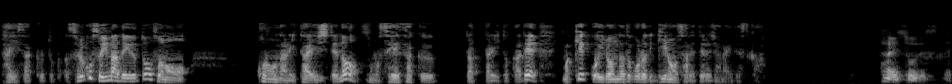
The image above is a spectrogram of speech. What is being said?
対策とか、それこそ今で言うと、その、コロナに対してのその政策だったりとかで、まあ、結構いろんなところで議論されてるじゃないですか。う。はい、そうですね。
